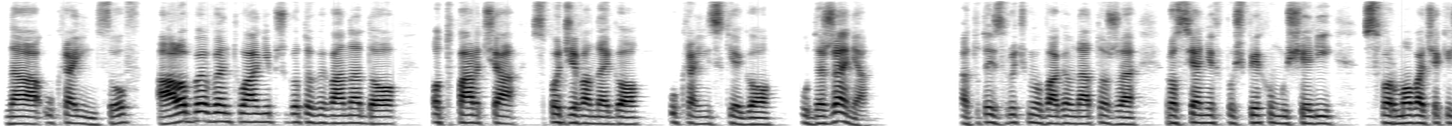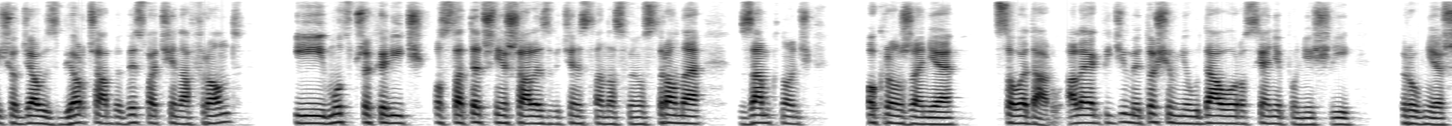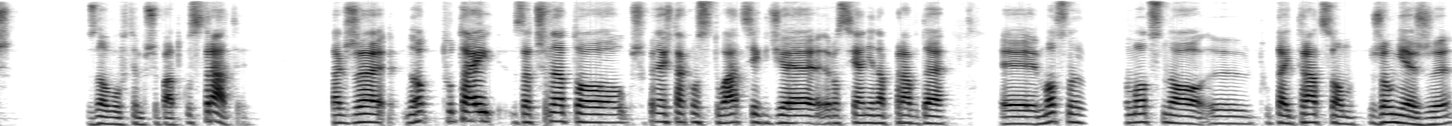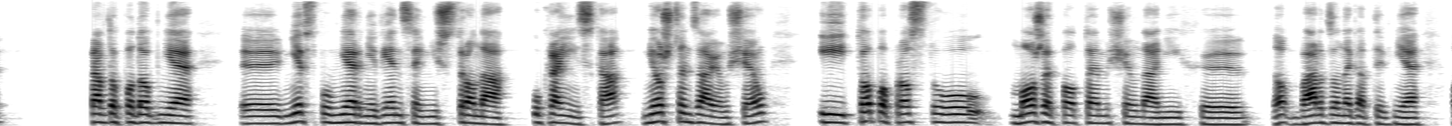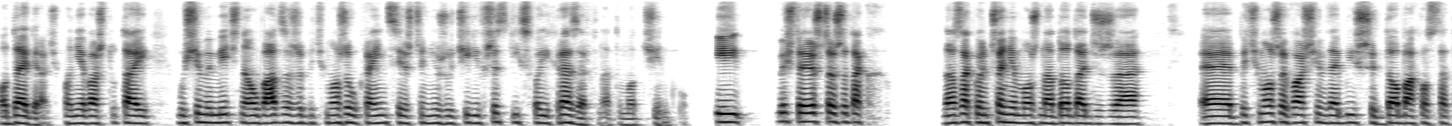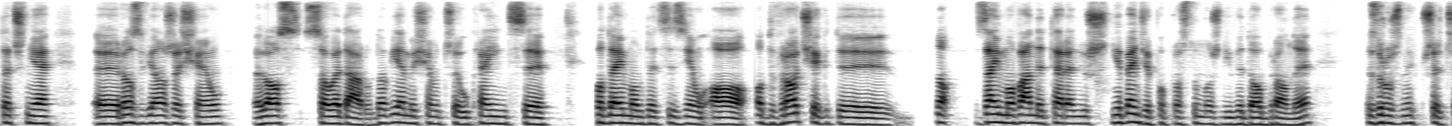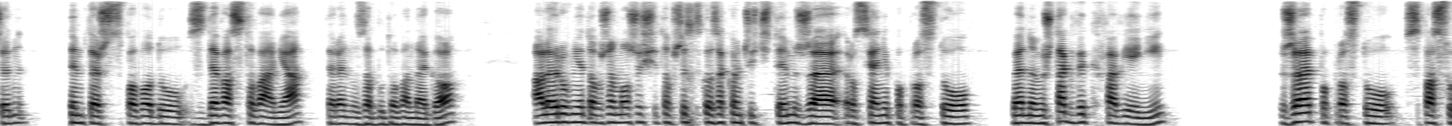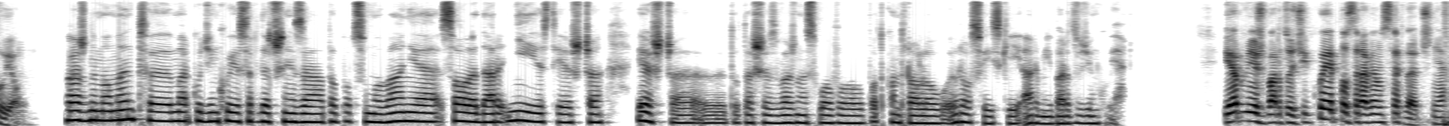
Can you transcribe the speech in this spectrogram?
na Ukraińców, albo ewentualnie przygotowywana do odparcia spodziewanego ukraińskiego uderzenia. A tutaj zwróćmy uwagę na to, że Rosjanie w pośpiechu musieli sformować jakieś oddziały zbiorcze, aby wysłać je na front i móc przechylić ostatecznie szale zwycięstwa na swoją stronę, zamknąć okrążenie Soledaru. Ale jak widzimy, to się nie udało. Rosjanie ponieśli również znowu w tym przypadku straty. Także no, tutaj zaczyna to przypominać taką sytuację, gdzie Rosjanie naprawdę mocno, mocno y, tutaj tracą żołnierzy. Prawdopodobnie Y, niewspółmiernie więcej niż strona ukraińska, nie oszczędzają się i to po prostu może potem się na nich y, no, bardzo negatywnie odegrać, ponieważ tutaj musimy mieć na uwadze, że być może Ukraińcy jeszcze nie rzucili wszystkich swoich rezerw na tym odcinku. I myślę jeszcze, że tak na zakończenie można dodać, że e, być może właśnie w najbliższych dobach ostatecznie e, rozwiąże się los Soledaru. Dowiemy się, czy Ukraińcy podejmą decyzję o odwrocie, gdy no, zajmowany teren już nie będzie po prostu możliwy do obrony z różnych przyczyn, w tym też z powodu zdewastowania terenu zabudowanego, ale równie dobrze może się to wszystko zakończyć tym, że Rosjanie po prostu będą już tak wykrwawieni, że po prostu spasują. Ważny moment. Marku, dziękuję serdecznie za to podsumowanie. Soledar nie jest jeszcze, jeszcze, to też jest ważne słowo, pod kontrolą rosyjskiej armii. Bardzo dziękuję. Ja również bardzo dziękuję, pozdrawiam serdecznie.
